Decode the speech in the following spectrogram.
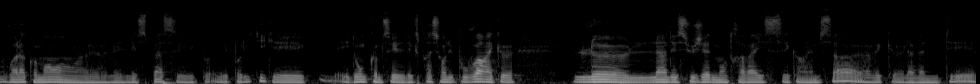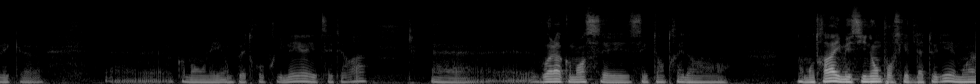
voilà comment l'espace est, politique. Et, donc, comme c'est l'expression du pouvoir et que L'un des sujets de mon travail, c'est quand même ça, avec euh, la vanité, avec euh, euh, comment on, est, on peut être opprimé, etc. voilà comment c'est entré dans, mon travail. Mais sinon, pour ce qui est de l'atelier, moi,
